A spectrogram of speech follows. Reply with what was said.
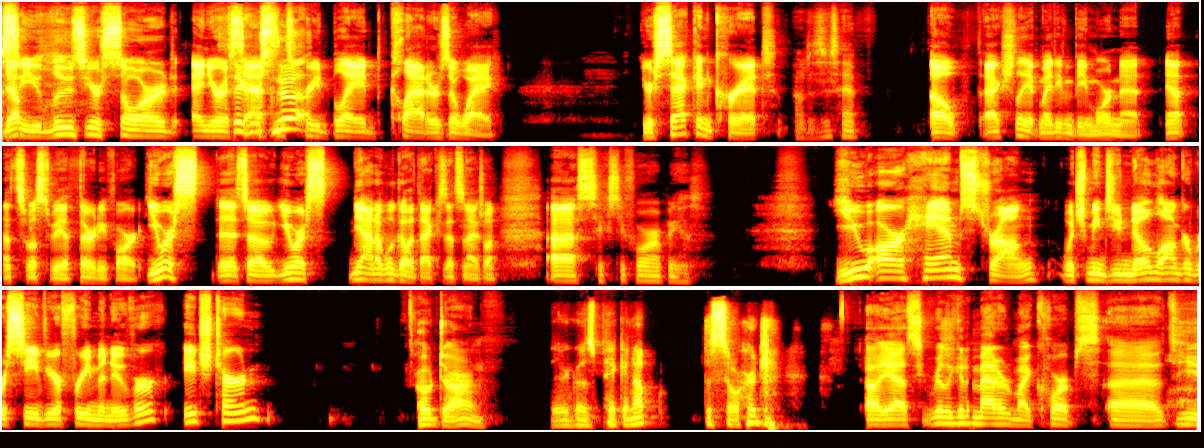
So you lose your sword and your Figure Assassin's snut. Creed blade clatters away. Your second crit. Oh, does this have? Oh, actually, it might even be more than that. Yep, that's supposed to be a 34. You are s- uh, so you are. s- Yeah, no, we'll go with that because that's a nice one. Uh, 64 because you are hamstrung, which means you no longer receive your free maneuver each turn. Oh darn. There goes picking up the sword. Oh yeah, it's really going to matter to my corpse. Uh, he,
